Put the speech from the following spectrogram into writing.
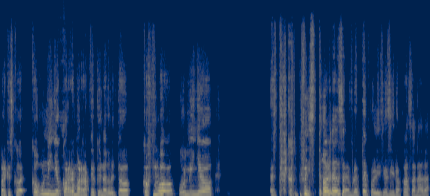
porque es co- como un niño corre más rápido que un adulto, como un niño está con pistolas al frente de policías y no pasa nada.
